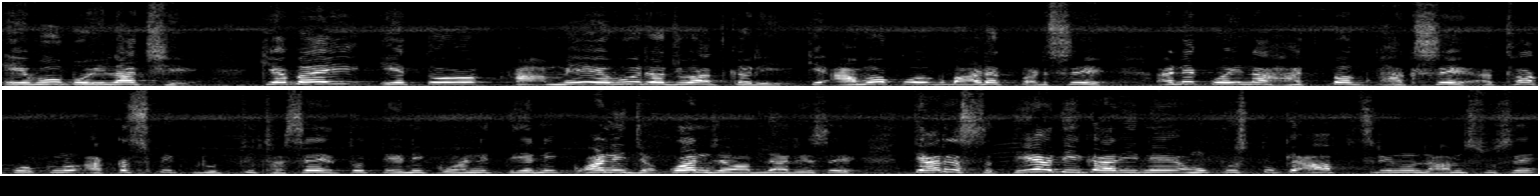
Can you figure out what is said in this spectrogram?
એવું બોલ્યા છે કે ભાઈ, એ તો મેં એવું રજૂઆત કરી કે આમાં કોઈક બાળક પડશે અને કોઈના હાથ પગ ભાગશે અથવા કોઈકનું આકસ્મિક મૃત્યુ થશે, તો તેની કોની તેની કોની કોણ જવાબદાર રહેશે? ત્યારે તે અધિકારીને હું પૂછતું કે આપ શ્રીનું નામ શું છે?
